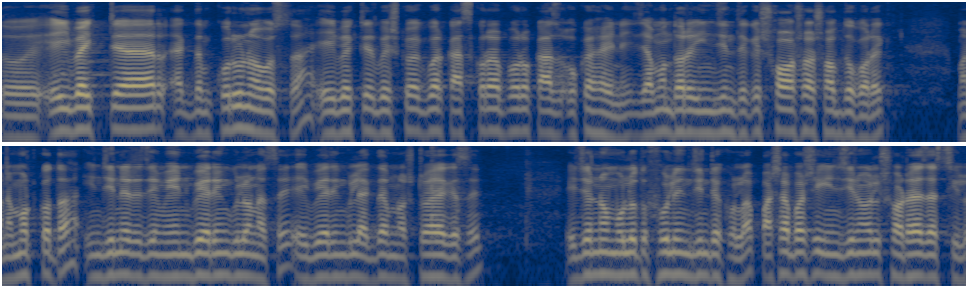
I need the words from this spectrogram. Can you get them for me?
তো এই বাইকটার একদম করুণ অবস্থা। এই বাইকটার বেশ কয়েকবার কাজ করার পরও কাজ ওকে হয়নি। যেমন ধরো ইঞ্জিন থেকে শ শ শব্দ করে। মানে মোট কথা, ইঞ্জিনের যে মেইন বিয়ারিংগুলো আছে, এই বিয়ারিংগুলো একদম নষ্ট হয়ে গেছে। এই জন্য মূলত ফুল ইঞ্জিনটা খোলা। পাশাপাশি ইঞ্জিন অয়েল শর্ট হয়ে যাচ্ছিল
